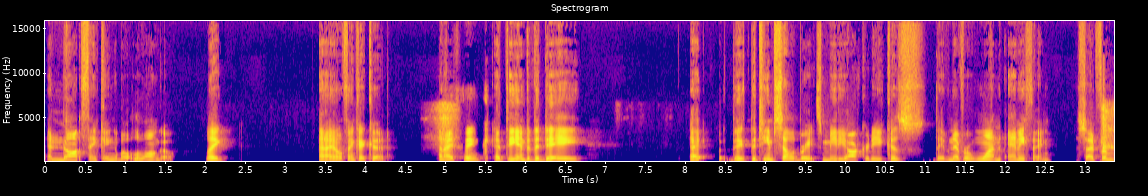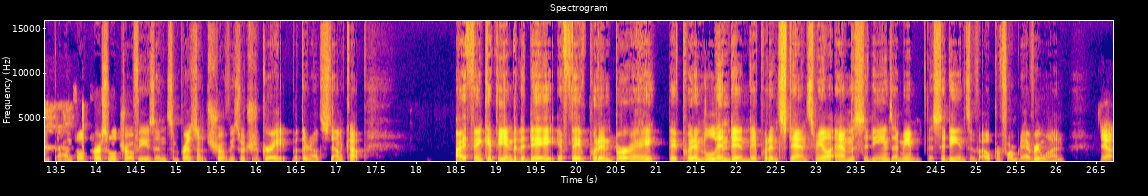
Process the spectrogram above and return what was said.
and not thinking about Luongo? Like, and I don't think I could. And I think at the end of the day, I, the the team celebrates mediocrity because they've never won anything aside from a handful of personal trophies and some president's trophies, which is great, but they're not the Stanley Cup. I think at the end of the day, if they've put in Bure, they've put in Linden, they put in Stan Smyl and the Sedins. I mean, the Sedins have outperformed everyone. Yeah.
